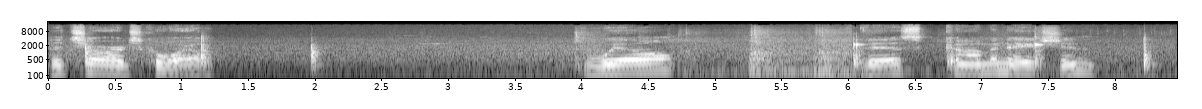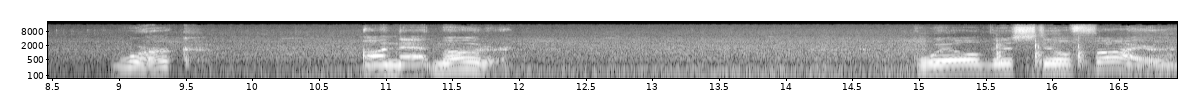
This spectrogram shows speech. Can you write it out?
the charge coil will this combination work on that motor? Will this still fire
